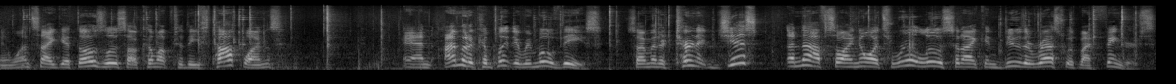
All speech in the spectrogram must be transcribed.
And once I get those loose, I'll come up to these top ones and I'm going to completely remove these. So I'm going to turn it just enough so I know it's real loose and I can do the rest with my fingers.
